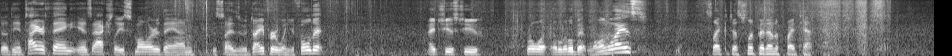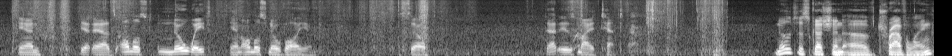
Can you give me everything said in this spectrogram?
so the entire thing is actually smaller than the size of a diaper when you fold it I choose to roll it a little bit longwise so I could just slip it in with my tent. And it adds almost no weight and almost no volume. So that is my tent. No discussion of traveling,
